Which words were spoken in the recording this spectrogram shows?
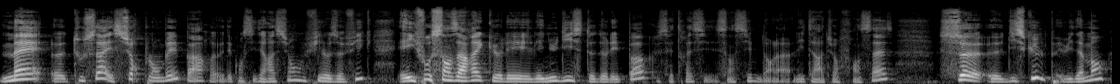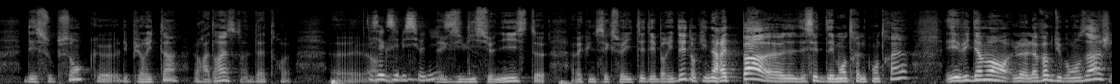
mais tout ça est surplombé par des considérations philosophiques. Et il faut sans arrêt que les, les nudistes de l'époque, c'est très sensible dans la littérature française, se disculpent évidemment des soupçons que les puritains leur adressent d'être euh, des exhibitionnistes. exhibitionnistes avec une sexualité débridée. Donc ils n'arrêtent pas euh, d'essayer de démontrer le contraire. Et évidemment, la vogue du bronzage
